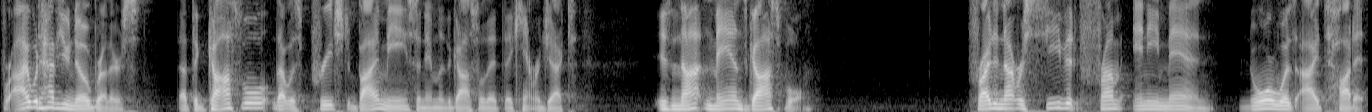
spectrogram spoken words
For I would have you know, brothers, that the gospel that was preached by me, so namely the gospel that they can't reject, is not man's gospel. For I did not receive it from any man, nor was I taught it,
